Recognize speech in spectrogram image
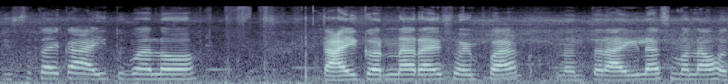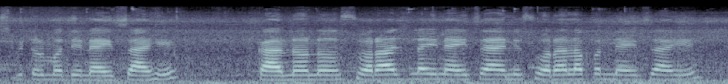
दिसत आहे का आई तुम्हाला? तर आई करणार आहे स्वयंपाक. नंतर आईलाच मला हॉस्पिटलमध्ये न्यायचं आहे. कारण स्वराजलाही न्यायचं आहे आणि स्वराला पण न्यायचं आहे.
